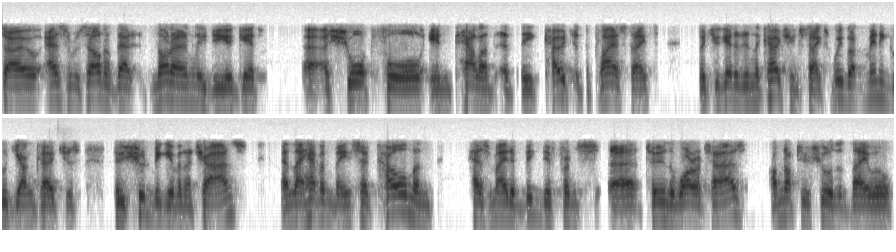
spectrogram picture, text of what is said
So as a result of that, not only do you get a shortfall in talent at the coach at the player stakes, but you get it in the coaching stakes. We've got many good young coaches who should be given a chance, and they haven't been. So Coleman has made a big difference uh, to the Waratahs. I'm not too sure that they will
